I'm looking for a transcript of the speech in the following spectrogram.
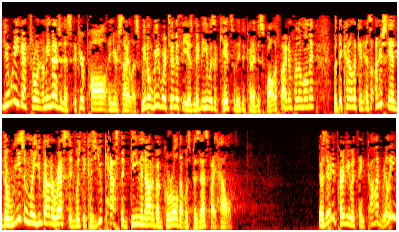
You know where you got thrown? I mean, imagine this. If you're Paul and you're Silas, we don't read where Timothy is. Maybe he was a kid, so they just kind of disqualified him for the moment. But they kind of look at it understand the reason why you got arrested was because you cast a demon out of a girl that was possessed by hell. Now, is there any part of you would think, God, really?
